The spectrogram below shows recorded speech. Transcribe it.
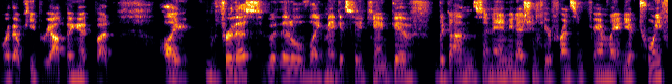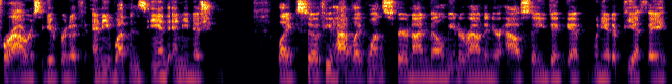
or they'll keep re-upping it but like for this it'll like make it so you can't give the guns and ammunition to your friends and family and you have 24 hours to get rid of any weapons and ammunition. Like so if you have like one spare nine millimeter round in your house that you didn't get when you had a pfa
